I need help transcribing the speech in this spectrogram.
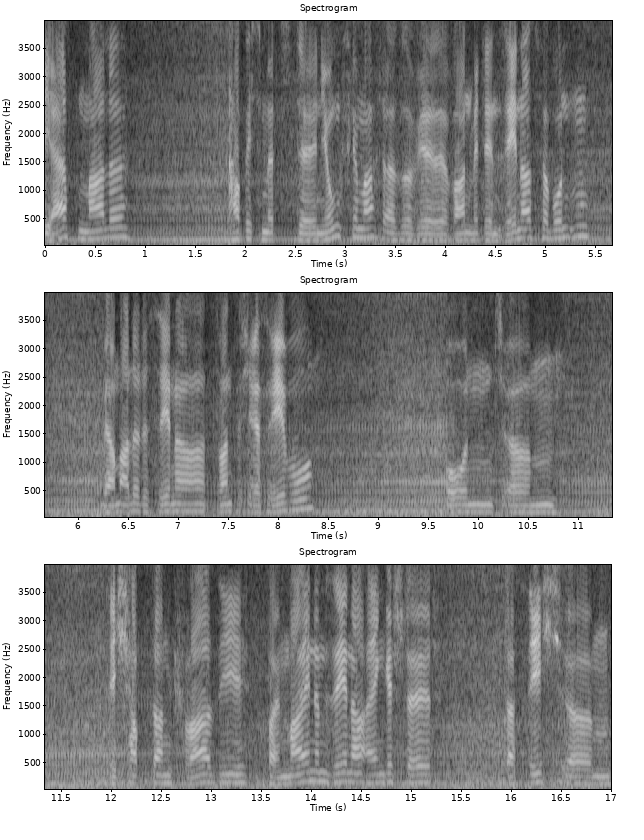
die ersten Male habe ich es mit den Jungs gemacht, also wir waren mit den Senas verbunden. Wir haben alle das Sena 20S Evo und ähm, ich habe dann quasi bei meinem Sena eingestellt, dass ich ähm,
